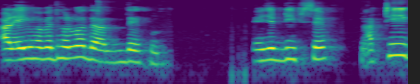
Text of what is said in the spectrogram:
আর এইভাবে ধরবো দেখুন, এই যে ডিপ শেপ আর ঠিক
